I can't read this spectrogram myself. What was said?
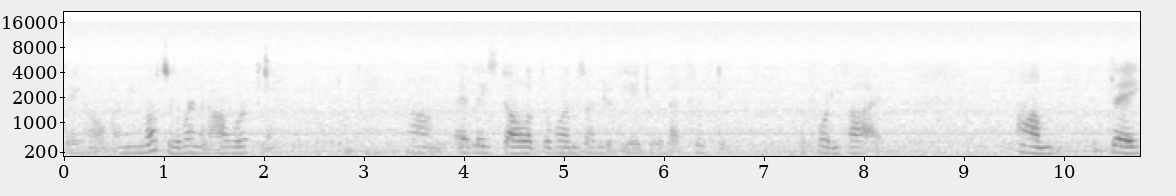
stay home. I mean, most of the women are working. Okay. um, at least all of the ones under the age of about 50 or 45. Um, they,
